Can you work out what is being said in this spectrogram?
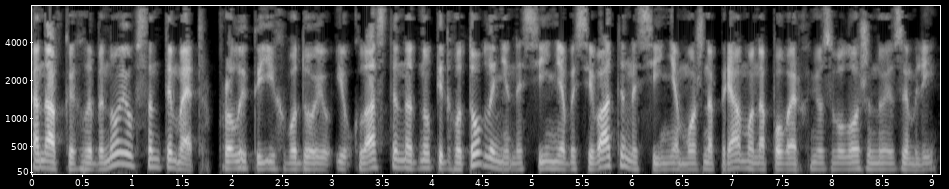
канавки глибиною в сантиметр, пролити їх водою і укласти на дно підготовлені насіння, висівати насіння можна прямо на поверхню зволоженої землі,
